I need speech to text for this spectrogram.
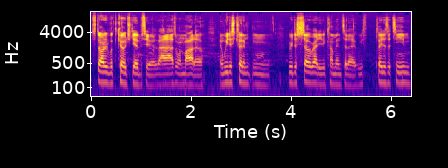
started with Coach Gibbs here, that as one motto, and we just couldn't. Mm, we were just so ready to come in today. We played as a team,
